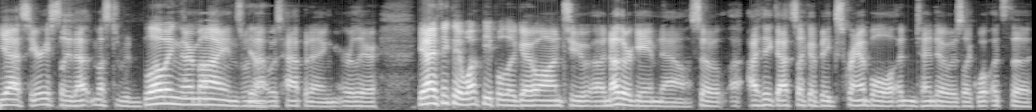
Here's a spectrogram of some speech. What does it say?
Yeah, seriously, that must have been blowing their minds when yeah. that was happening earlier. Yeah, I think they want people to go on to another game now. So I think that's like a big scramble at Nintendo is like, what, what's the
